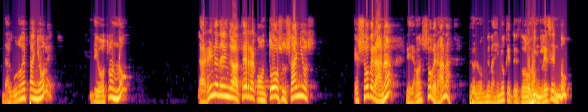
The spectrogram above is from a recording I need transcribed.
De algunos españoles de otros no. La reina de Inglaterra, con todos sus años, es soberana, le llaman soberana, pero no me imagino que de todos los ingleses no.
